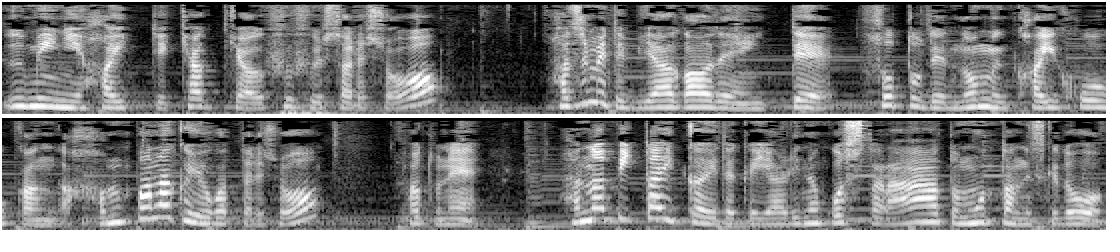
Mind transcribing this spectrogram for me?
海に入ってキャッキャウフフしたでしょ？初めてビアガーデン行って、外で飲む開放感が半端なく良かったでしょ？あとね、花火大会だけやり残したなぁと思ったんですけど、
